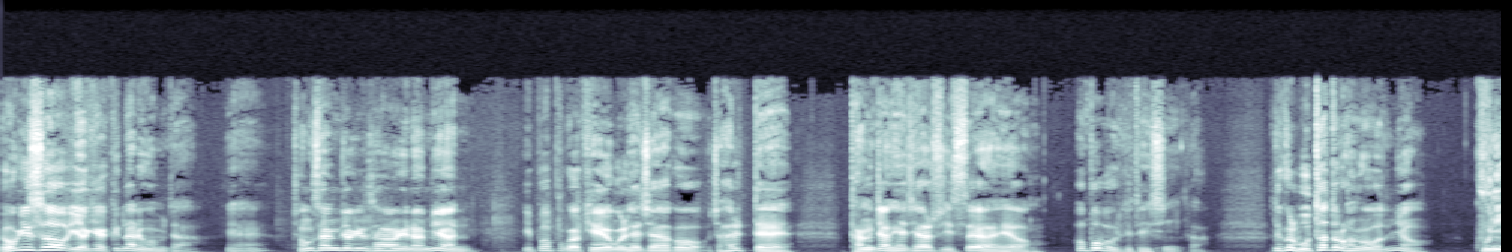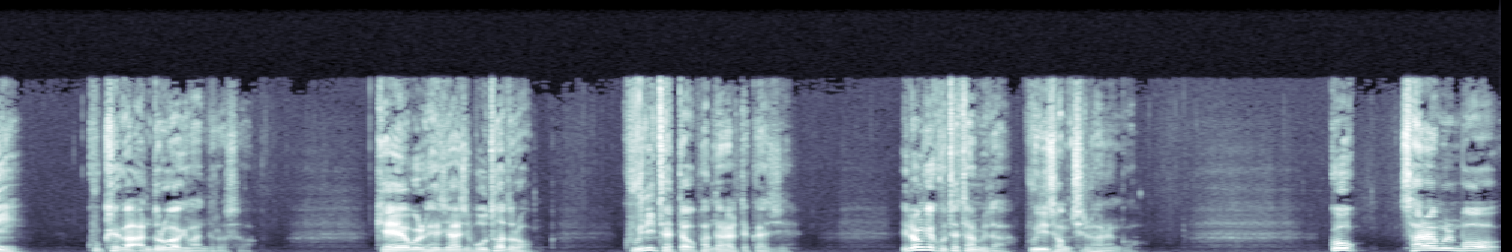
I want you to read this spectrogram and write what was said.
여기서 이야기가 끝나는 겁니다. 예. 정상적인 상황이라면 입법부가 개혁을 해제하고 할때 당장 해제할 수 있어야 해요. 헌법에 그렇게 돼 있으니까. 근데 그걸 못하도록 한 거거든요. 군이 국회가 안 들어가게 만들어서 개혁을 해제하지 못하도록 군이 됐다고 판단할 때까지 이런 게 구태타입니다. 군이 정치를 하는 거. 꼭 사람을 뭐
